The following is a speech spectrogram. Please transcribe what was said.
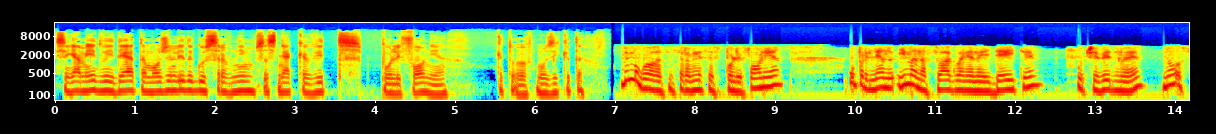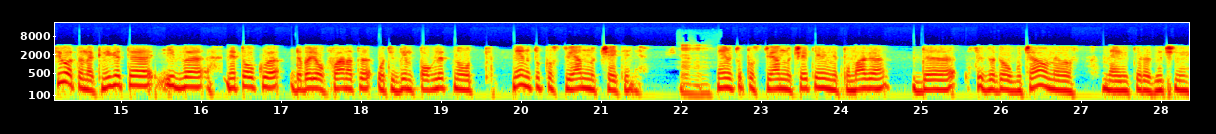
Сега ми идва идеята, може ли да го сравним с някакъв вид полифония, като в музиката? Би могло да се сравни с полифония. Определено има наслагване на идеите, очевидно е, но силата на книгата идва не толкова да бъде обхваната от един поглед, но от нейното постоянно четене. Mm-hmm. Нейното постоянно четене ни помага да се задълбочаваме в нейните различни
